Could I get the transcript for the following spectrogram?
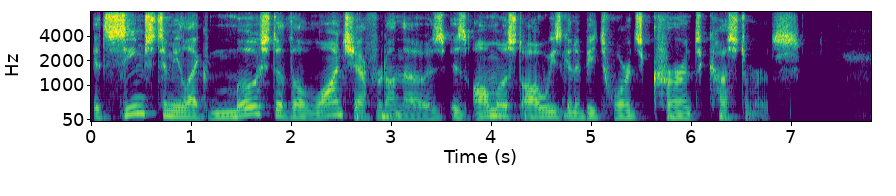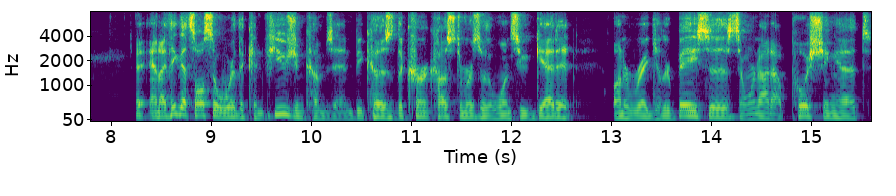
it seems to me like most of the launch effort on those is almost always going to be towards current customers. And I think that's also where the confusion comes in because the current customers are the ones who get it on a regular basis and we're not out pushing it.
